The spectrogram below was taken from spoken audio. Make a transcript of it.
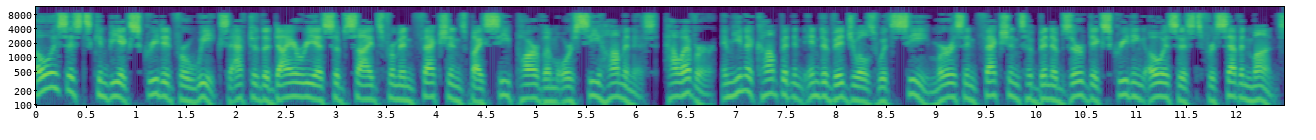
Oocysts can be excreted for weeks after the diarrhea subsides from infections by C. parvum or C. hominis. However, immunocompetent individuals with C. muris infections have been observed excreting oocysts for seven months.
